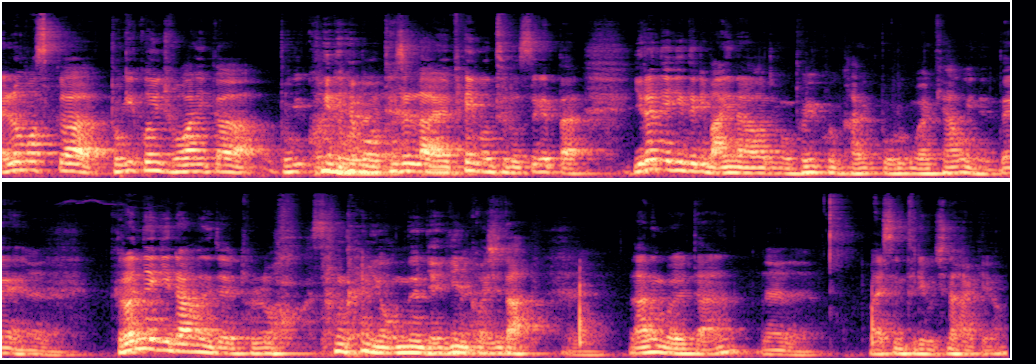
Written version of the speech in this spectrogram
앨런 머스크가 도기코인 좋아하니까 도기코인을 뭐 테슬라의 payment로 쓰겠다 이런 얘기들이 많이 나와가지고 도기코인 가격도 오르고 막 이렇게 하고 있는데 네. 그런 얘기랑은 이제 별로 상관이 없는 얘기일 것이다 네. 라는 걸 일단 네. 네. 말씀드리고 지나갈게요.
